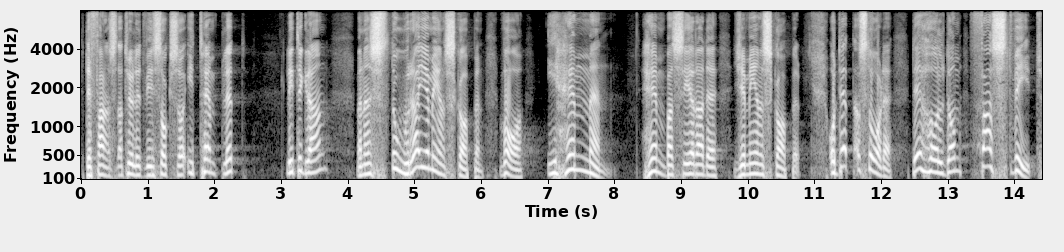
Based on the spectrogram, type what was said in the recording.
Det fanns naturligtvis också i templet lite grann, men den stora gemenskapen var i hemmen. Hembaserade gemenskaper. Och detta står det, det höll de fast vid.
